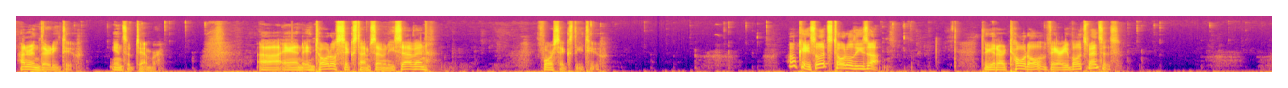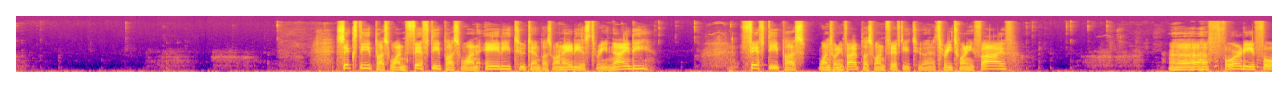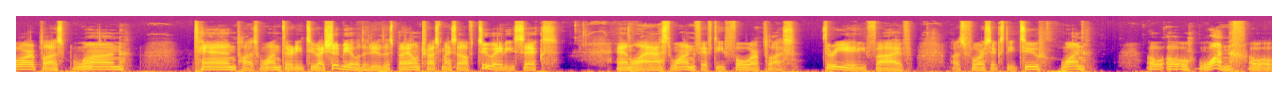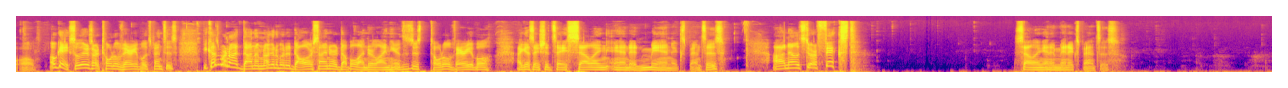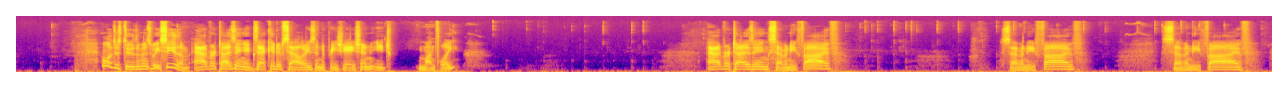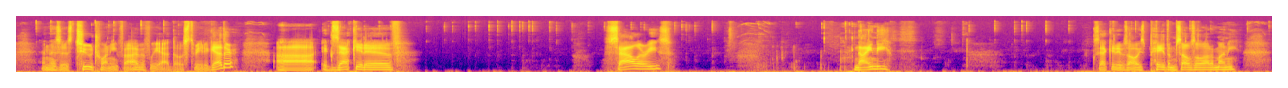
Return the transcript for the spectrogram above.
132 in September. Uh, and in total, 6 times 77, 462. Okay, so let's total these up. to get our total variable expenses. Sixty plus one fifty plus one eighty, two ten plus one eighty is three ninety. Fifty plus one twenty five plus one fifty, two hundred three twenty five. Uh, 44 plus 1, 10 plus 132. I should be able to do this, but I don't trust myself. 286. And last 154 plus 385 plus 462. 1. Oh, oh, one. Oh, oh, oh. Okay, so there's our total variable expenses. Because we're not done, I'm not going to put a dollar sign or a double underline here. This is just total variable, I guess I should say selling and admin expenses. Uh, now let's do our fixed selling and admin expenses. And we'll just do them as we see them. Advertising, executive salaries, and depreciation each monthly. Advertising 75 75 75 and this is 225 if we add those three together. Uh, executive salaries 90 executives always pay themselves a lot of money.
